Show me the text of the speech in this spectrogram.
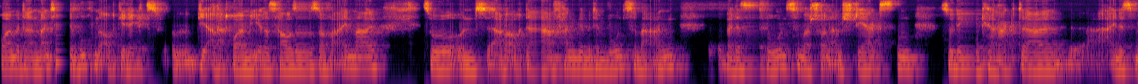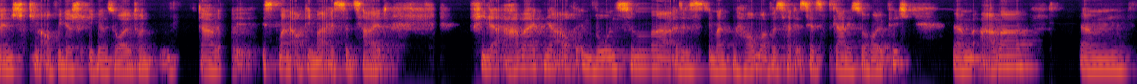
Räume dran. Manche buchen auch direkt äh, die acht Räume ihres Hauses auf einmal. So, und aber auch da fangen wir mit dem Wohnzimmer an, weil das Wohnzimmer schon am stärksten so den Charakter eines Menschen auch widerspiegeln sollte. Und da ist man auch die meiste Zeit. Viele arbeiten ja auch im Wohnzimmer, also dass jemand ein Homeoffice hat, ist jetzt gar nicht so häufig. Ähm, aber ähm,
